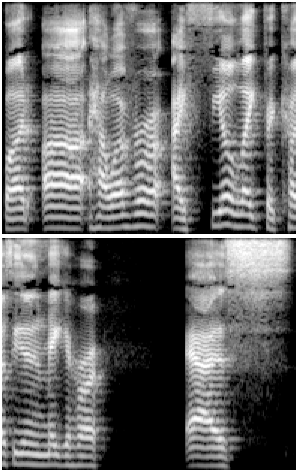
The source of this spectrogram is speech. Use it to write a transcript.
But uh however, I feel like because he didn't make her as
